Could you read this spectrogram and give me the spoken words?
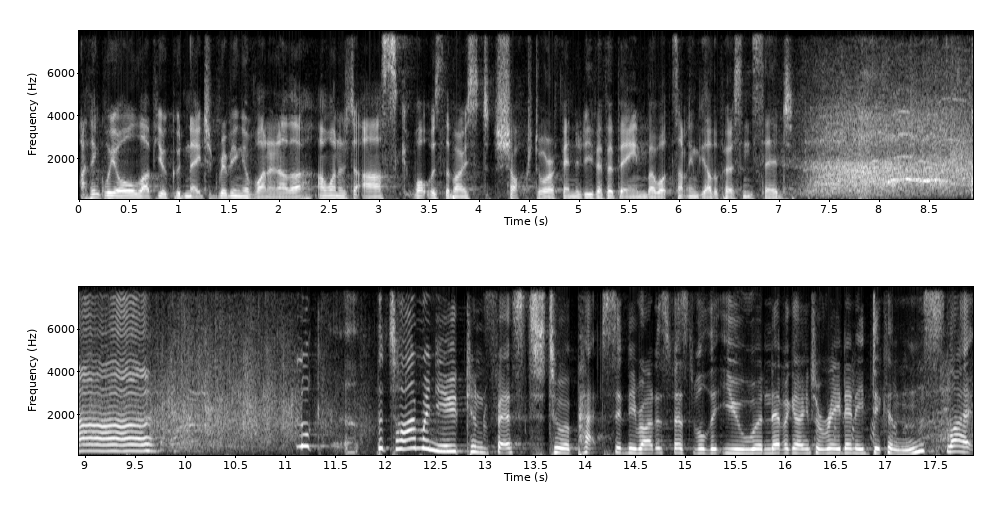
I think we all love your good natured ribbing of one another. I wanted to ask what was the most shocked or offended you've ever been by what something the other person said? time when you confessed to a packed Sydney Writers Festival that you were never going to read any Dickens, like,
